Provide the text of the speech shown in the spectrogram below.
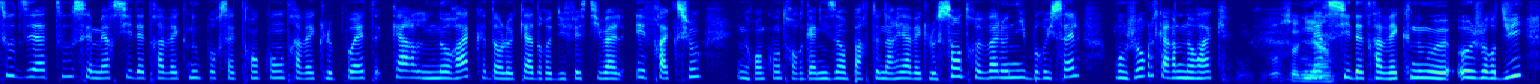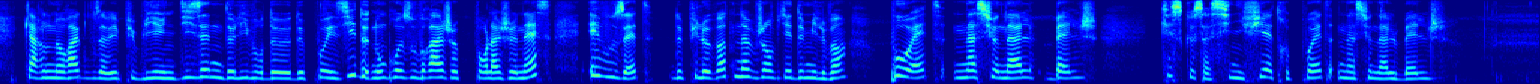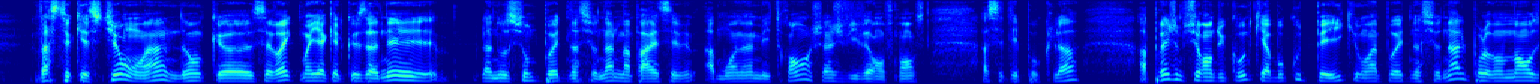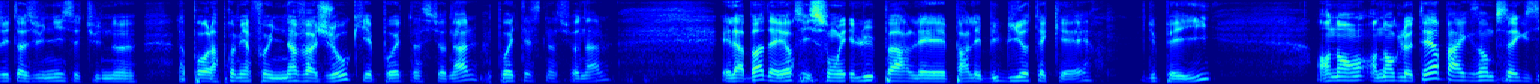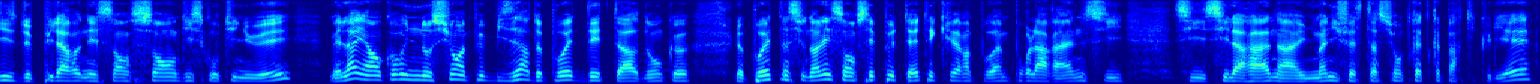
Toutes et à tous et merci d'être avec nous pour cette rencontre avec le poète Karl Norak dans le cadre du festival Effraction, une rencontre organisée en partenariat avec le Centre Wallonie-Bruxelles. Bonjour Karl Norak. Bonjour Sonia. Merci d'être avec nous euh, aujourd'hui. Karl Norak, vous avez publié une dizaine de livres de, de poésie, de nombreux ouvrages pour la jeunesse et vous êtes, depuis le 29 janvier 2020, poète national belge. Qu'est-ce que ça signifie être poète national belge? Vaste question. Hein Donc, euh, c'est vrai que moi, il y a quelques années, la notion de poète national m'apparaissait à moi-même étrange. Hein. Je vivais en France à cette époque-là. Après, je me suis rendu compte qu'il y a beaucoup de pays qui ont un poète national. Pour le moment, aux États-Unis, c'est une, pour la première fois une Navajo qui est poète national, poétesse nationale. Et là-bas, d'ailleurs, ils sont élus par les, par les bibliothécaires du pays. En, en, Angleterre, par exemple, ça existe depuis la Renaissance sans discontinuer. Mais là, il y a encore une notion un peu bizarre de poète d'État. Donc, euh, le poète national est censé peut-être écrire un poème pour la reine si, si, la reine a une manifestation très très particulière.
